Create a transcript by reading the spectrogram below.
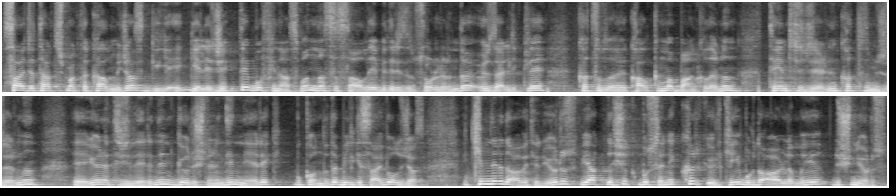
Sadece tartışmakla kalmayacağız. Ge- Gelecekte bu finansmanı nasıl sağlayabilirizin sorularında özellikle katıl kalkınma bankalarının temsilcilerinin, katılımcılarının, e, yöneticilerinin görüşlerini dinleyerek bu konuda da bilgi sahibi olacağız. Kimleri davet ediyoruz? Yaklaşık bu sene 40 ülkeyi burada ağırlamayı düşünüyoruz.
